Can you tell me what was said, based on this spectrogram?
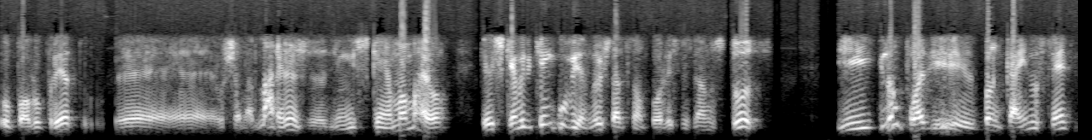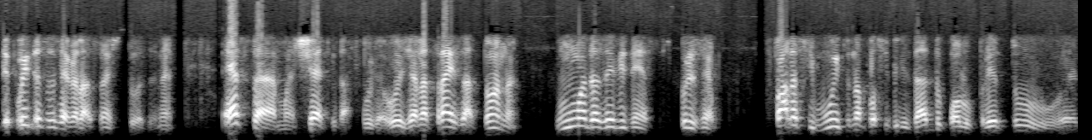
o Paulo Preto é o chamado laranja de um esquema maior, que é o esquema de quem governou o Estado de São Paulo esses anos todos e que não pode bancar inocente depois dessas revelações todas, né? Essa manchete da Folha hoje, ela traz à tona uma das evidências. Por exemplo, Fala-se muito na possibilidade do Paulo Preto é,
